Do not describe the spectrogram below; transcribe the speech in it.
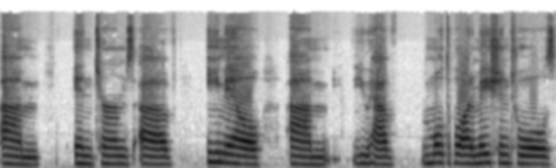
Um, in terms of email, um, you have multiple automation tools.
